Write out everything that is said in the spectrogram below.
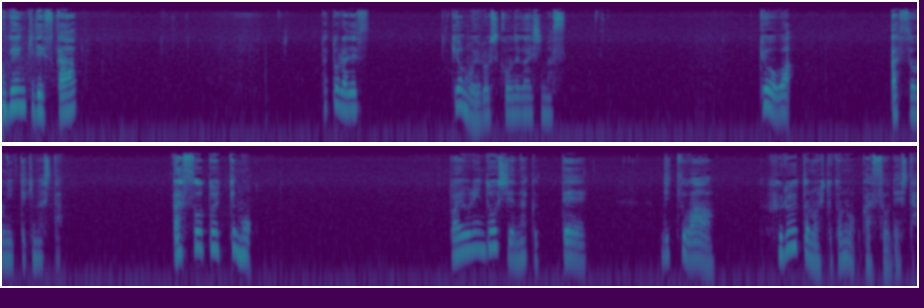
お元気ですか？パトラです。今日もよろしくお願いします。今日は合奏に行ってきました。合奏といってもバイオリン同士じゃなくって実はフルートの人との合奏でした。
